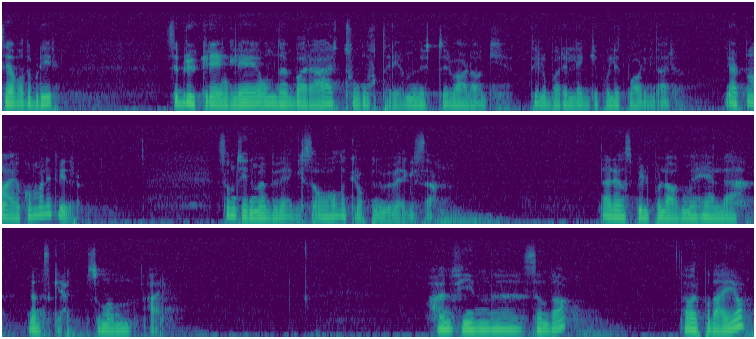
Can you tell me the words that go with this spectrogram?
Se hva det blir. Så jeg bruker egentlig, om det bare er to-tre minutter hver dag, til å bare legge på litt maling der. Hjelper meg å komme meg litt videre. Samtidig med bevegelse og holde kroppen i bevegelse. Det er det å spille på lag med hele mennesket som man er. Ha en fin uh, søndag. Ta vare på deg òg,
